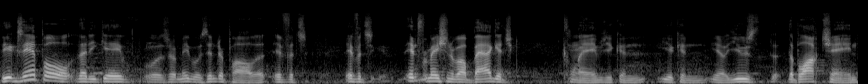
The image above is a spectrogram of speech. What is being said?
the example that he gave was, or maybe it was Interpol, that if it's, if it's information about baggage claims, you can, you can you know, use the, the blockchain,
